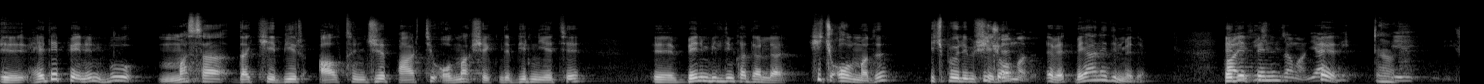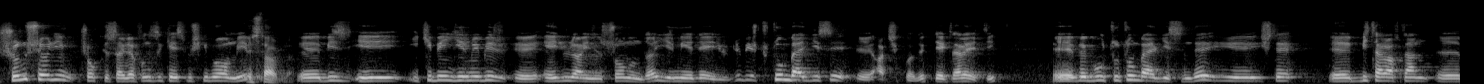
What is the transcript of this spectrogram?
e, HDP'nin bu masadaki bir altıncı parti olmak şeklinde bir niyeti e, benim bildiğim kadarıyla hiç olmadı. Hiç böyle bir şey Hiç olmadı. Evet, beyan edilmedi. HDP'nin zaman. Yani evet. E, şunu söyleyeyim çok kısa lafınızı kesmiş gibi olmayayım. Estağfurullah. Ee, biz e, 2021 e, Eylül ayının sonunda 27 Eylül'de bir tutum belgesi e, açıkladık, deklare ettik. E, ve bu tutum belgesinde e, işte e, bir taraftan e,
